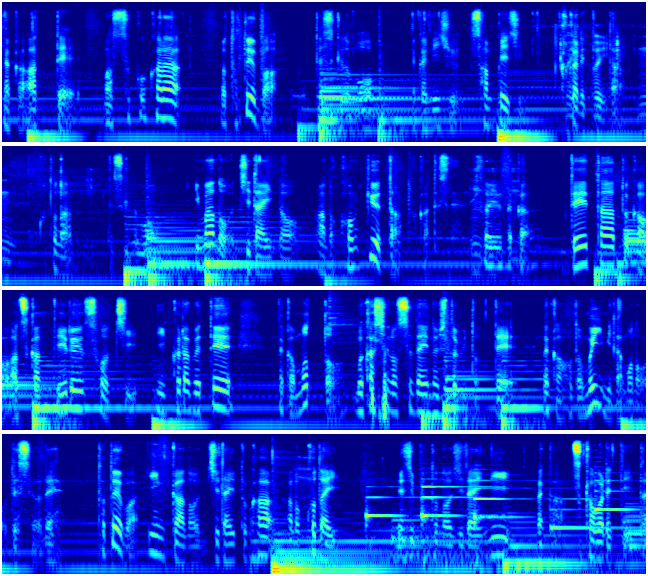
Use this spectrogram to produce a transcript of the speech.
なんかあって、まあ、そこから、まあ、例えばですけどもなんか23ページに書かれていたことなんですけども、今の時代のあのコンピューターとかですね、そういうなんかデータとかを扱っている装置に比べてなんかもっと昔の世代の人々ってなんかほど無意味なものですよね。例えばインカの時代とかあの古代エジプトの時代になんか使われていた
